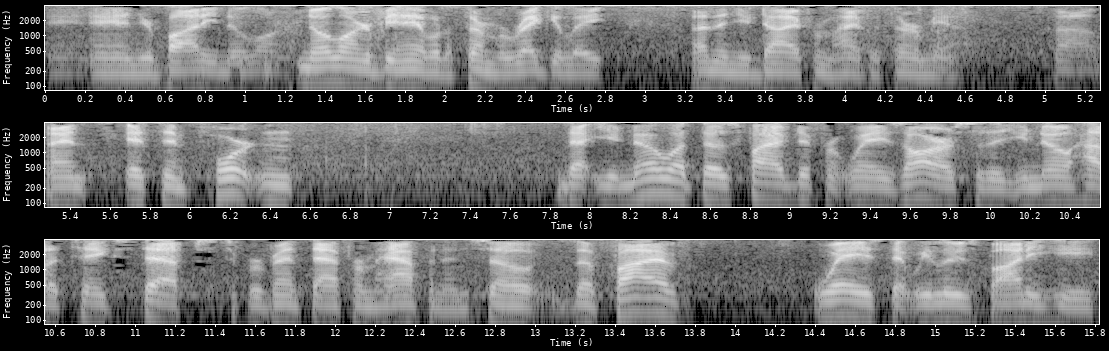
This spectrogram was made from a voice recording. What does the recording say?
and your body no longer, no longer being able to thermoregulate and then you die from hypothermia. And it's important that you know what those five different ways are so that you know how to take steps to prevent that from happening. So the five ways that we lose body heat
